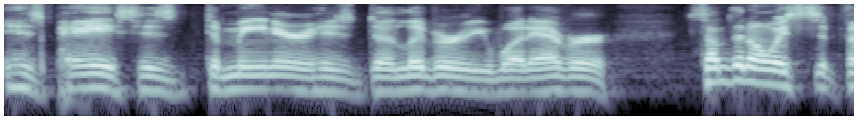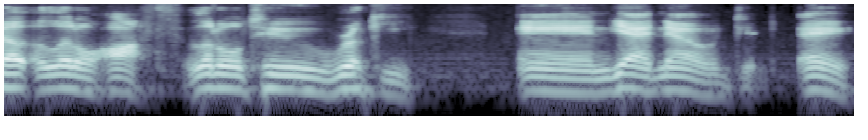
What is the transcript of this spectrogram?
his pace, his demeanor, his delivery, whatever. Something always felt a little off, a little too rookie. And yeah, no, dude, hey,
